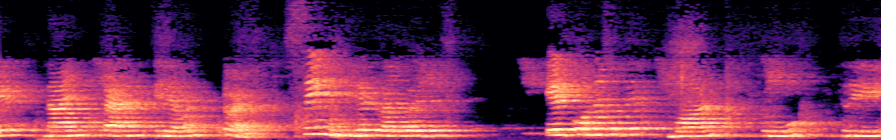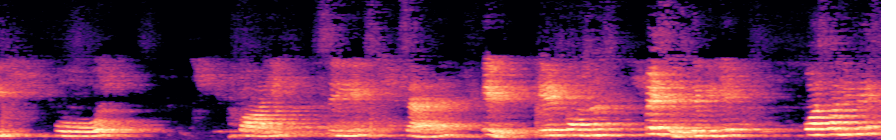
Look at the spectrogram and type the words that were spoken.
eight nine ten eleven twelve same है ट्वेल्व एजेस एट कॉर्नर्स होते हैं one two three four five six seven eight eight corners faces देखिए फ़र्स्ट वाली face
